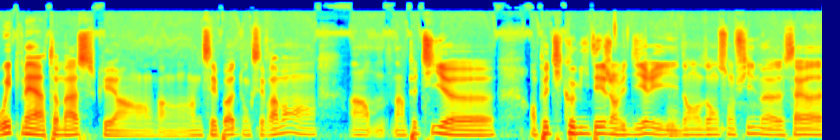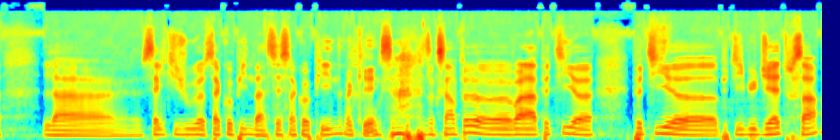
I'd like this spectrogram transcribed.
Whitmer Thomas, qui est un, un- un de ses potes. Donc c'est vraiment un, petit, euh, un petit comité, j'ai envie de dire. Il- dans, dans son film, euh, ça, la, celle qui joue euh, sa copine, bah, c'est sa copine. Donc c'est un peu euh, voilà petit euh, petit euh, petit budget tout ça.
